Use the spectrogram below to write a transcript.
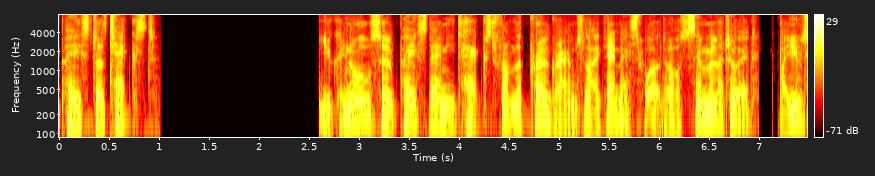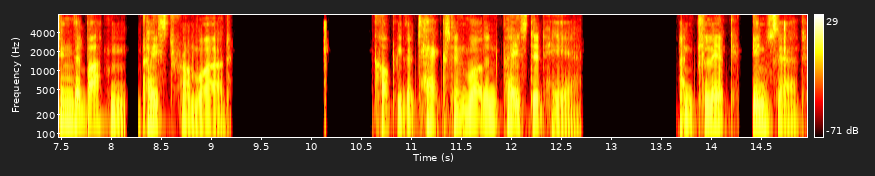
Paste as Text. You can also paste any text from the programs like MS Word or similar to it by using the button Paste from Word. Copy the text in Word and paste it here. And click Insert.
